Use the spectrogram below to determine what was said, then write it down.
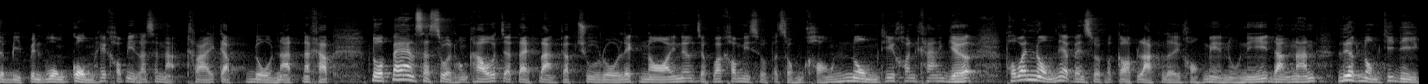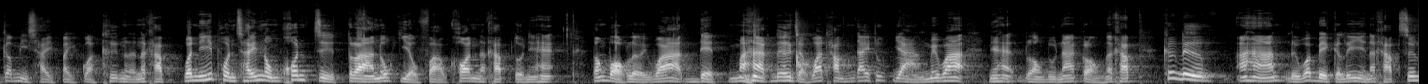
จะบีบเป็นวงกลมให้เขามีลักษณะคล้ายกับโดนัทนะครับตัวแป้งสัดส่วนของเขาจะแตกต่างกับชูโรเล็กน้อย เนื่องจากว่าเขามีส่วนผสมของนมที่ค่อนข้างเยอะ เพราะว่านมเนี่ยเป็นส่วนประกอบหลักเลยของเมนูนี้ ดังนั้นเลือกนมที่ดีก็มีชัยไปกว่าครึ่งแล้วนะครับ วันนี้พลใช้นมข้นจืดตรานกเหี่ยวฟาวคอนนะครับตัวนี้ฮะต้องบอกเลยว่าเด็ดมากเนื่องจากว่าทำได้ทุกอย่างไม่ว่าเนี่ยฮะลองดูหน้ากล่องนะครับ เครื่องดื่ม อาหารหรือว่าเบเกอรี่นะครับซึ่ง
